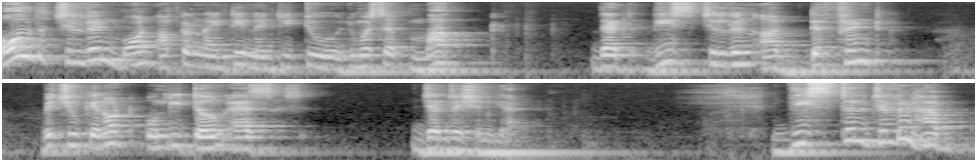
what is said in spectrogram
All the children born after 1992, you must have marked that these children are different, which you cannot only term as generation gap. These still children have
